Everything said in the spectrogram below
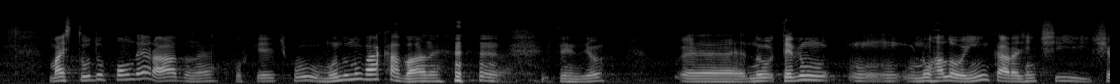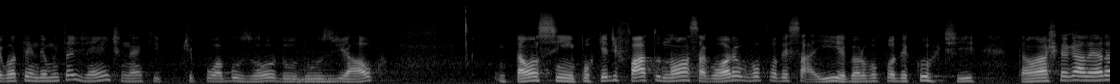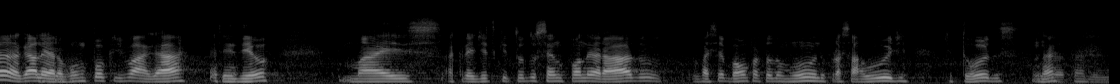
mas tudo ponderado, né? Porque, tipo, o mundo não vai acabar, né? Entendeu? É, no, teve um, um- um- no Halloween, cara, a gente chegou a atender muita gente, né, que tipo abusou do, do uso de álcool. Então, assim, porque de fato, nossa, agora eu vou poder sair, agora eu vou poder curtir. Então, acho que a galera, galera, vamos um pouco devagar, entendeu? Mas acredito que tudo sendo ponderado vai ser bom para todo mundo, para a saúde de todos, né? Exatamente.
